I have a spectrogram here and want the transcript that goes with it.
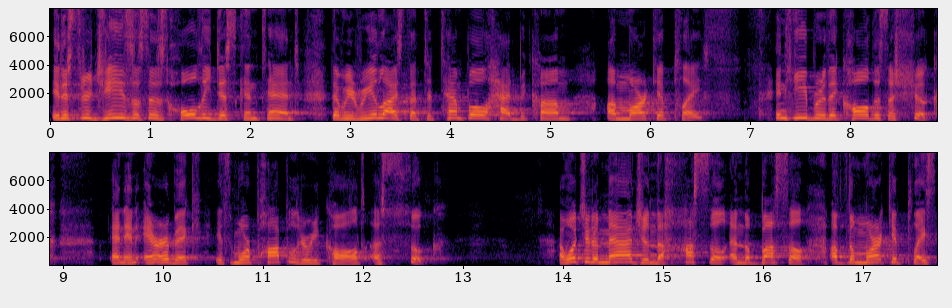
It is through Jesus' holy discontent that we realize that the temple had become a marketplace. In Hebrew, they call this a shuk, and in Arabic, it's more popularly called a souk. I want you to imagine the hustle and the bustle of the marketplace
